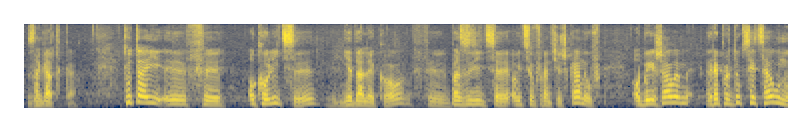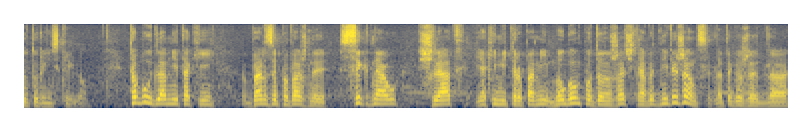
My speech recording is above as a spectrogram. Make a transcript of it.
Zagadka. Tutaj e, w okolicy, niedaleko, w Bazylice Ojców Franciszkanów, obejrzałem reprodukcję całunu turyńskiego. To był dla mnie taki bardzo poważny sygnał, ślad, jakimi tropami mogą podążać nawet niewierzący. Dlatego, że dla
